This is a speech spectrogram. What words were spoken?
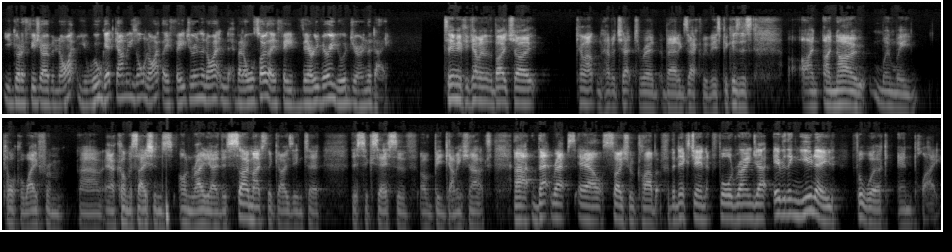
you got to fish overnight. You will get gummies all night. They feed during the night, and but also they feed very very good during the day. Tim, if you come into the boat show, come up and have a chat to Red about exactly this because there's, I I know when we talk away from uh, our conversations on radio, there's so much that goes into the success of, of big gummy sharks. Uh, that wraps our social club for the next gen Ford Ranger. Everything you need for work and play.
